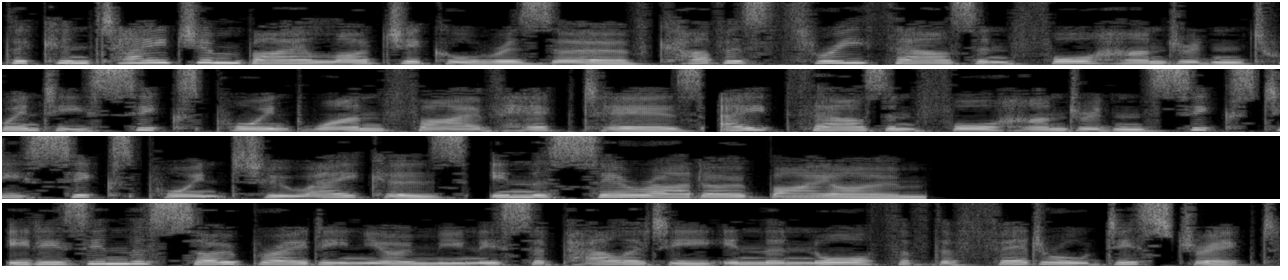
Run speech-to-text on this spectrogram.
The Contagem Biological Reserve covers 3426.15 hectares, 8466.2 acres in the Cerrado biome. It is in the Sobradinho municipality in the north of the Federal District,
